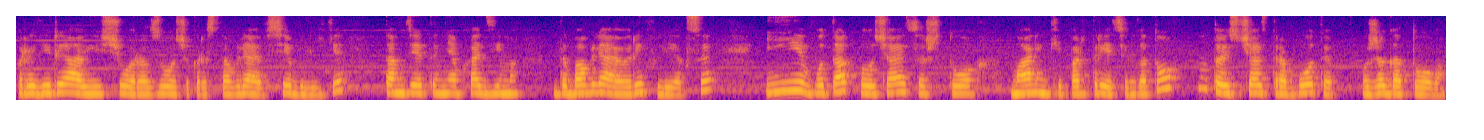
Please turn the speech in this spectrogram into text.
проверяю еще разочек, расставляю все блики там, где это необходимо, добавляю рефлексы и вот так получается, что маленький портретик готов, ну то есть часть работы уже готова.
